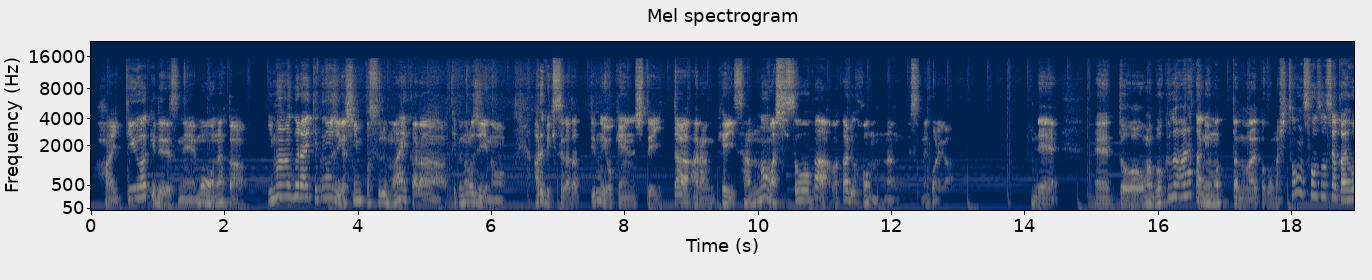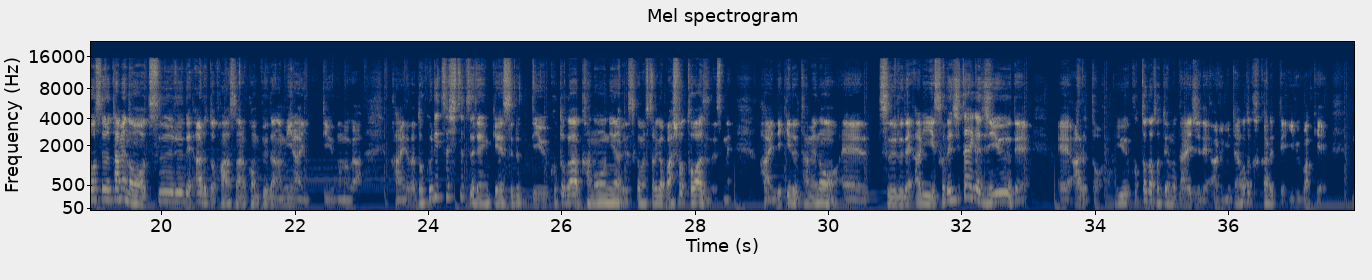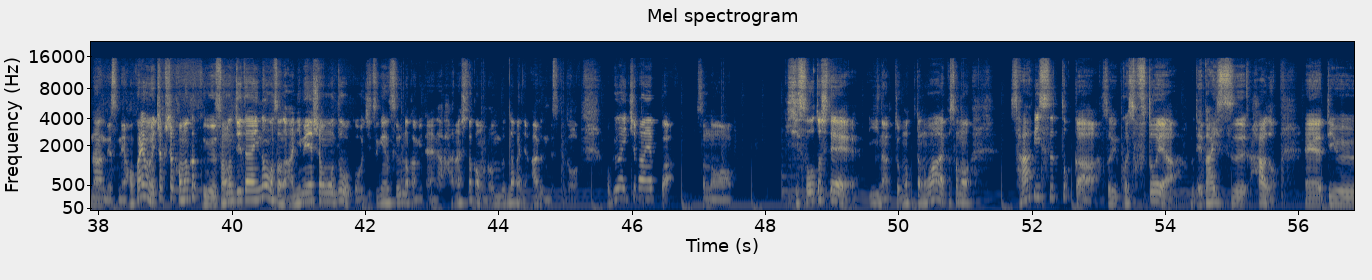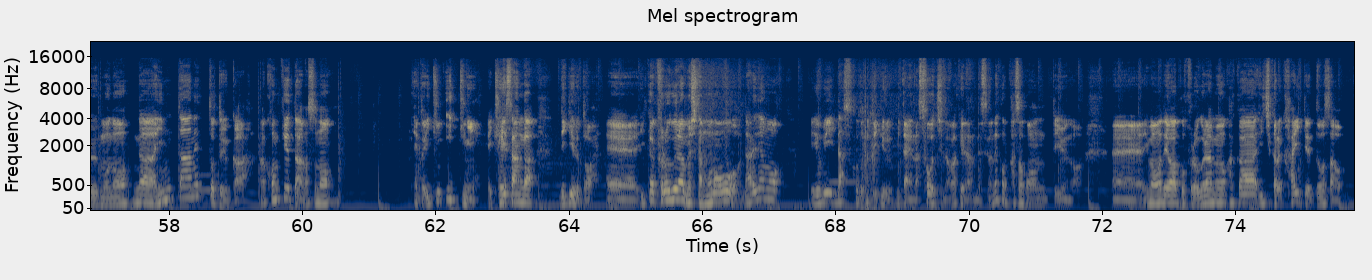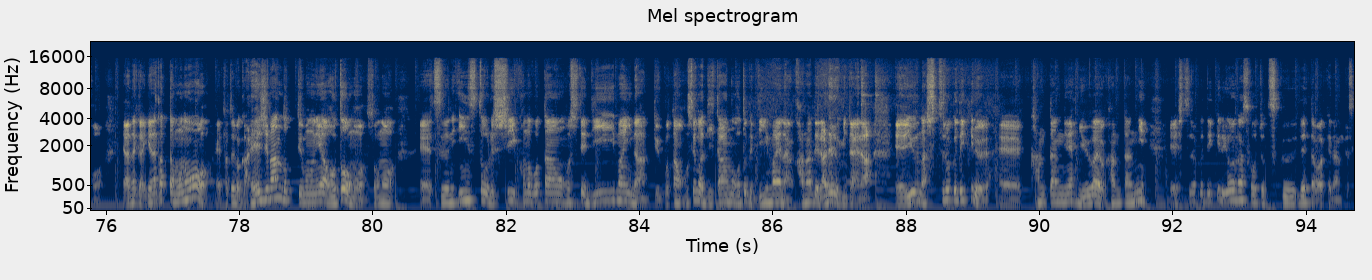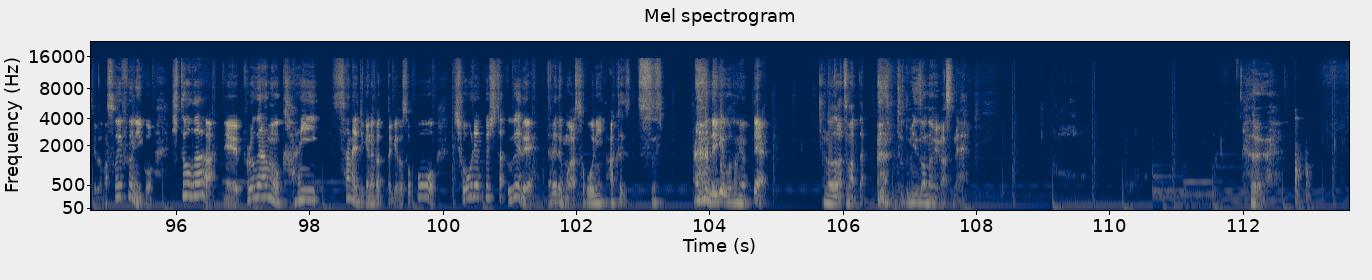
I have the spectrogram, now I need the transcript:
はい。っていうわけでですね、もうなんか、今ぐらいテクノロジーが進歩する前からテクノロジーのあるべき姿っていうのを予見していたアラン・ケイさんの思想がわかる本なんですね、これが。で、えー、っと、まあ、僕が新たに思ったのは、やっぱこの人の創造性を解放するためのツールであると、パーソナルコンピューターの未来っていうものが、はい。だから独立しつつ連携するっていうことが可能になる。しかもそれが場所問わずですね、はい。できるための、えー、ツールであり、それ自体が自由で、え、あるということがとても大事であるみたいなことが書かれているわけなんですね。他にもめちゃくちゃ細かくその時代のそのアニメーションをどうこう実現するのかみたいな話とかも論文の中にあるんですけど、僕が一番やっぱその思想としていいなって思ったのは、やっぱそのサービスとか、そういうこうソフトウェア、デバイス、ハード、えー、っていうものがインターネットというか、コンピューター、そのえっと、一気に計算ができると、えー、一回プログラムしたものを誰でも呼び出すことができるみたいな装置なわけなんですよね、このパソコンっていうのは。えー、今まではこうプログラムを書か、一から書いて動作をこうやらなきゃいけなかったものを、えー、例えばガレージバンドっていうものには音をもうそのえー、通にインストールし、このボタンを押して d マイナーっていうボタンを押せばギターの音で d マイナーが奏でられるみたいな、えー、いうような出力できる、えー、簡単にね、UI を簡単に、え出力できるような装置を作れたわけなんですけど、まあ、そういうふうにこう、人が、えプログラムを返さないといけなかったけど、そこを省略した上で、誰でもがそこにアクセスできることによって、喉が詰まった。ちょっと水を飲みますね。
